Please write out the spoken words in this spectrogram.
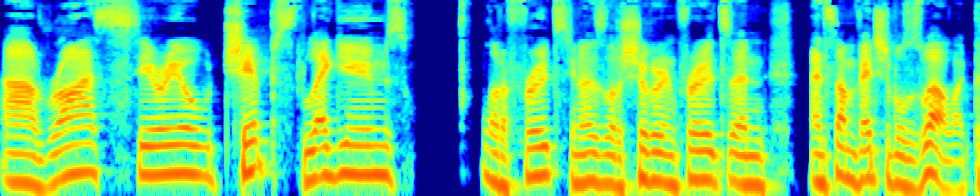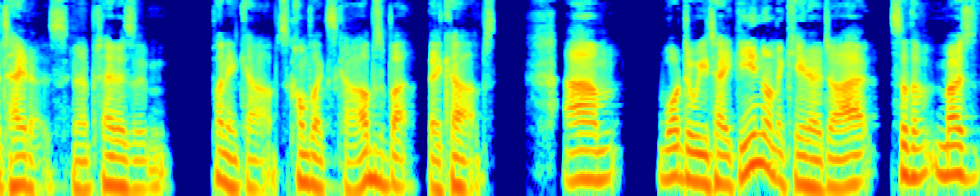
uh, rice, cereal, chips, legumes, a lot of fruits. You know, there's a lot of sugar in fruits, and and some vegetables as well, like potatoes. You know, potatoes are plenty of carbs, complex carbs, but they're carbs. Um, what do we take in on a keto diet? So the most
